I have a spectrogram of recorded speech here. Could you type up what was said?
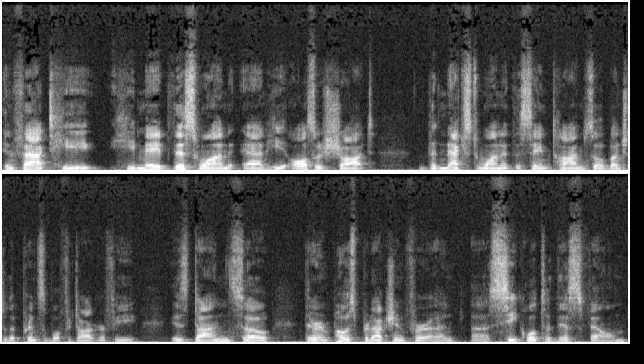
In fact, he he made this one and he also shot the next one at the same time. So a bunch of the principal photography is done. So they're in post production for a, a sequel to this film,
